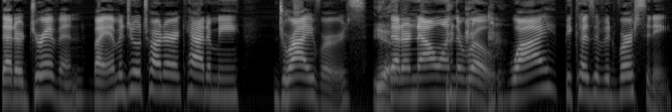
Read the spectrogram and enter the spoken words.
that are driven by Jewel Charter Academy drivers that are now on the road. Why? Because of adversity.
